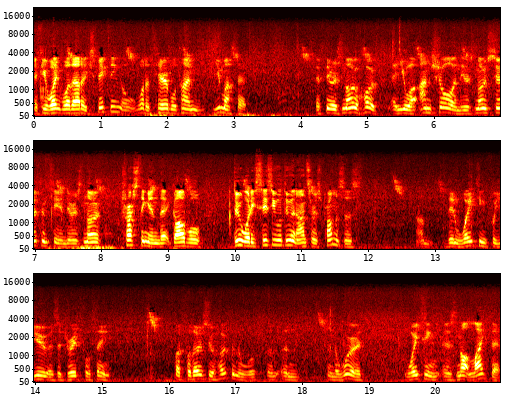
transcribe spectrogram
If you wait without expecting, oh, what a terrible time you must have. If there is no hope and you are unsure and there is no certainty and there is no trusting in that God will do what He says He will do and answer His promises, um, then waiting for you is a dreadful thing. But for those who hope in the, in, in the Word, waiting is not like that.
